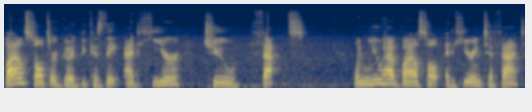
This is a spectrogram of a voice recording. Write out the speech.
Bile salts are good because they adhere to fats. When you have bile salt adhering to fat,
